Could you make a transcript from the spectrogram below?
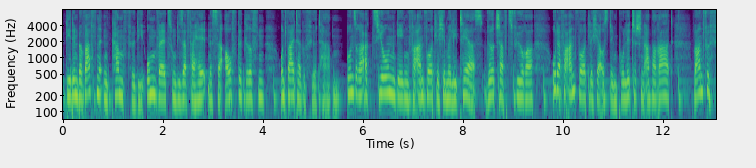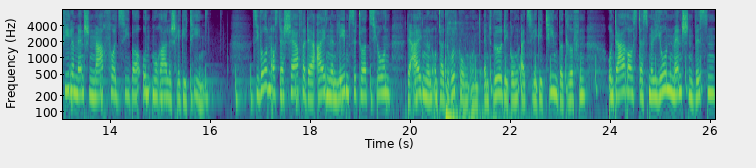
die den bewaffneten Kampf für die Umwälzung dieser Verhältnisse aufgegriffen und weitergeführt haben. Unsere Aktionen gegen verantwortliche Militärs, Wirtschaftsführer oder Verantwortliche aus dem politischen Apparat waren für viele Menschen nachvollziehbar und moralisch legitim. Sie wurden aus der Schärfe der eigenen Lebenssituation, der eigenen Unterdrückung und Entwürdigung als legitim begriffen und daraus, dass Millionen Menschen wissen,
